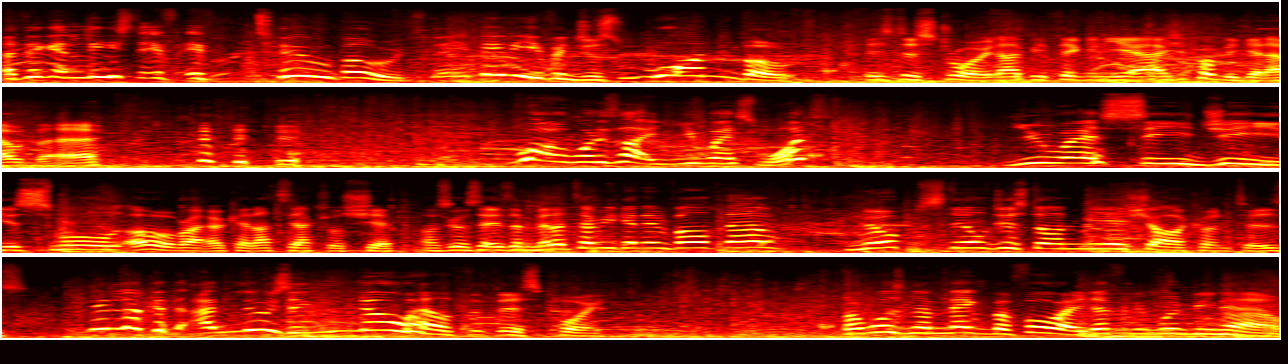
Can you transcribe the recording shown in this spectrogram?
I think at least if, if two boats, maybe even just one boat is destroyed, I'd be thinking, yeah, I should probably get out there. Whoa! What is that? US what? USCG small. Oh, right. Okay, that's the actual ship. I was going to say, is the military getting involved now? Nope, still just on mere shark hunters. I mean, look at that. I'm losing no health at this point. If I wasn't a Meg before, I definitely would be now.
